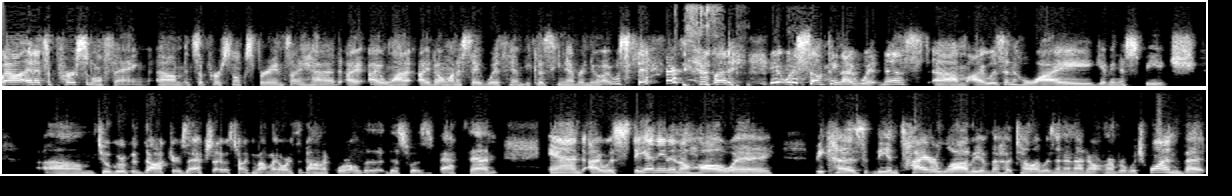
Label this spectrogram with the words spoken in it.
Well, and it's a personal thing. Um, it's a personal experience I had. I, I want. I don't want to say with him because he never knew I was there, but it, was something I witnessed. Um, I was in Hawaii giving a speech um, to a group of doctors. Actually, I was talking about my orthodontic world. Uh, this was back then, and I was standing in a hallway because the entire lobby of the hotel I was in, and I don't remember which one, but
